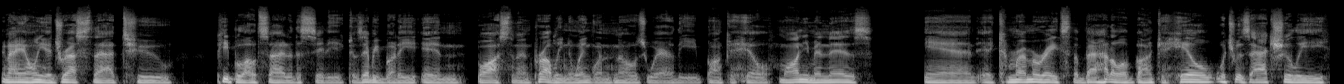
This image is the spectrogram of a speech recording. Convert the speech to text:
And I only address that to people outside of the city because everybody in Boston and probably New England knows where the Bunker Hill Monument is. And it commemorates the Battle of Bunker Hill, which was actually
